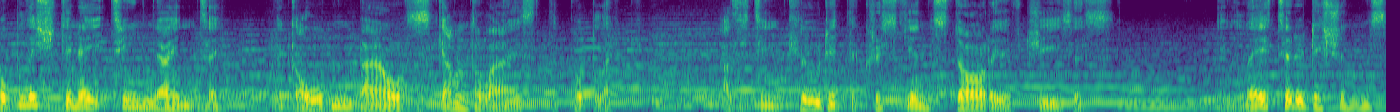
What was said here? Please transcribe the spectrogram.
Published in 1890, The Golden Bough scandalised the public, as it included the Christian story of Jesus. In later editions,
